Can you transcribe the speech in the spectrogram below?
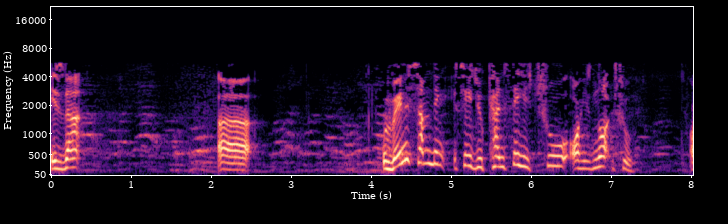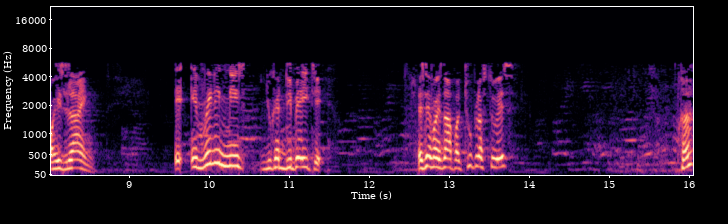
is that uh, when something says you can say he's true or he's not true, or he's lying, it, it really means you can debate it. Let's say for example, 2 plus 2 is? Huh?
